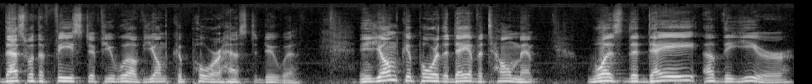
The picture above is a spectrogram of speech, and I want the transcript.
that's what the feast, if you will, of Yom Kippur has to do with. In Yom Kippur, the Day of Atonement, was the day of the year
